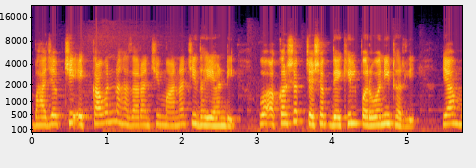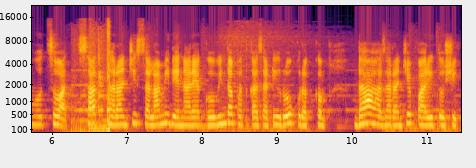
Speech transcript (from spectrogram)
भाजपची एक्कावन्न हजारांची मानाची दहीहंडी व आकर्षक चषक देखील पर्वणी ठरली. या महोत्सवात सात थरांची सलामी देणाऱ्या गोविंदा पथकासाठी रोख रक्कम दहा हजारांचे पारितोषिक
